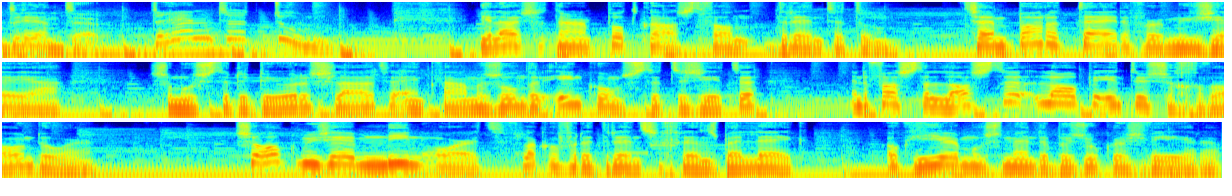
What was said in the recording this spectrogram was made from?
Drenthe. Drenthe Toen. Je luistert naar een podcast van Drenthe Toen. Het zijn barre tijden voor musea. Ze moesten de deuren sluiten en kwamen zonder inkomsten te zitten. En de vaste lasten lopen intussen gewoon door. Zo ook Museum Nienoord, vlak over de Drentse grens bij Leek. Ook hier moest men de bezoekers weren.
